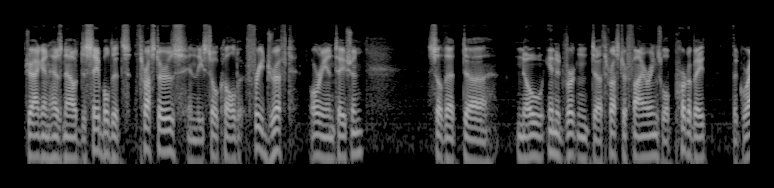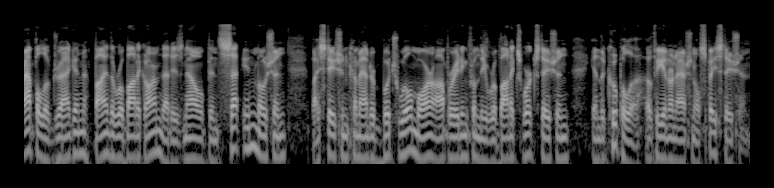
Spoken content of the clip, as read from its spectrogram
Dragon has now disabled its thrusters in the so-called free drift orientation so that uh, no inadvertent uh, thruster firings will perturbate the grapple of Dragon by the robotic arm that has now been set in motion by Station Commander Butch Wilmore operating from the robotics workstation in the cupola of the International Space Station.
